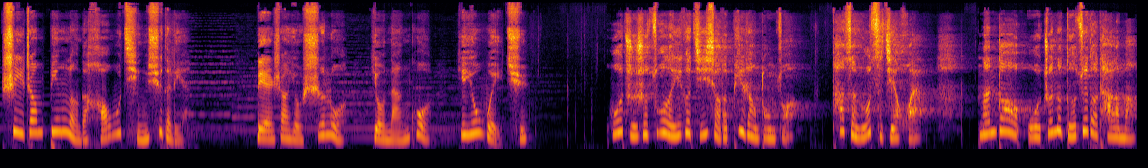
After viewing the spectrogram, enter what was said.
是一张冰冷的、毫无情绪的脸。脸上有失落，有难过，也有委屈。我只是做了一个极小的避让动作，他怎如此介怀？难道我真的得罪到他了吗？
